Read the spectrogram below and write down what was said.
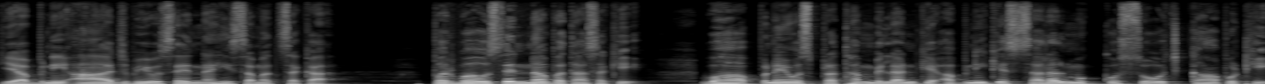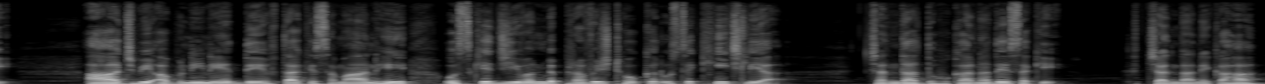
कि अबनी आज भी उसे नहीं समझ सका, पर वह उसे न बता सकी। वह अपने उस प्रथम मिलन के अबनी के सरल मुख को सोच काँप उठी। आज भी अबनी ने देवता के समान ही उसके जीवन में प्रविष्ट होकर उसे खींच लिया। चंदा धोखा न दे सकी। चंदा ने कहा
